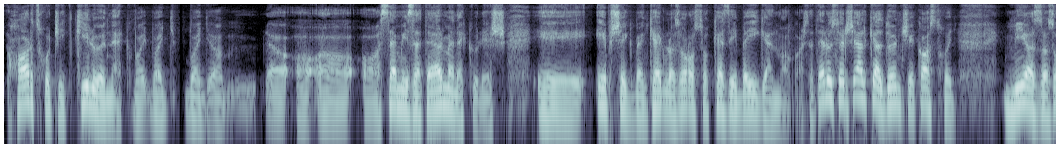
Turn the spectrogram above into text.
harckocsit kilőnek, vagy, vagy, vagy a, a, a, a személyzet elmenekül, és épségben kerül az oroszok kezébe, igen magas. Tehát először is el kell döntsék azt, hogy mi az az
